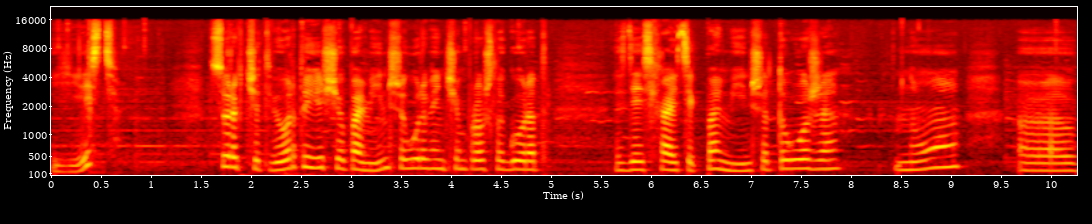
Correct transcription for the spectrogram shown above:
Есть. 44 еще поменьше уровень, чем прошлый город. Здесь хайтик поменьше тоже. Но э,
